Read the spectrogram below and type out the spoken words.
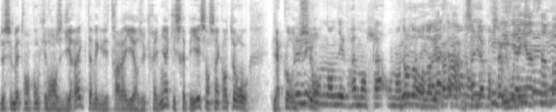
de se mettre en concurrence directe avec des travailleurs ukrainiens qui seraient payés 150 euros. La Oui, mais corruption. on n'en est vraiment pas. On en Non, est non, on n'en est pas là. C'est bien pour ça que je vous dis. d'années symbole,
